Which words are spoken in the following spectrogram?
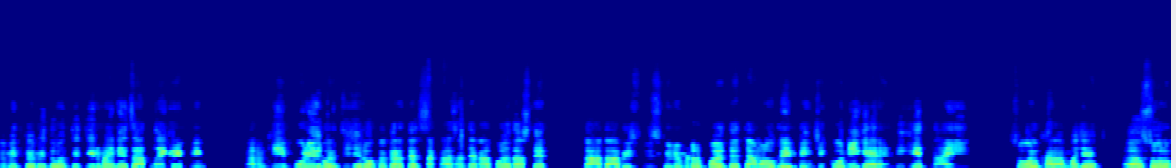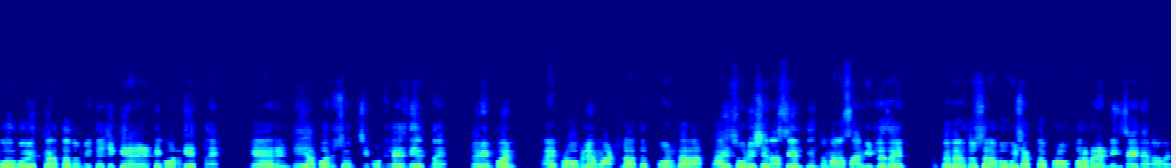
कमीत कमी दोन ते तीन महिने जात नाही ग्रिपिंग कारण की पोलीस भरती जे लोक करतात. सकाळ संध्याकाळ पळत असतात. दहा दहा वीस वीस किलोमीटर पळतात त्यामुळे ग्रिपिंगची कोणी गॅरंटी घेत नाही. सोल खराब म्हणजे सोल गुळगुळीत करता तुम्ही. त्याची गॅरंटी कोण घेत नाही. गॅरंटी आपण शूजची कुठल्याच देत नाही. तरी पण काय प्रॉब्लेम वाटला तर फोन करा. काय सोल्युशन असेल ते तुम्हाला सांगितलं जाईल. कलर दुसरा बघू शकता. प्रॉपर ब्रँडिंग देणार येणार आहे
